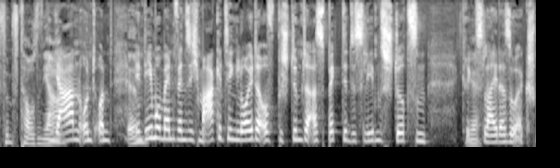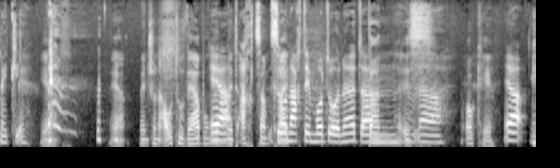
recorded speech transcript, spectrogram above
5000 Jahren. Jahren und, und ähm, in dem Moment, wenn sich Marketingleute auf bestimmte Aspekte des Lebens stürzen, kriegt es ja. leider so ein Geschmäckle. Ja. Ja, wenn schon Autowerbungen ja, mit Achtsamkeit. So nach dem Motto, ne? Dann, dann ist. Na, okay. Ja.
